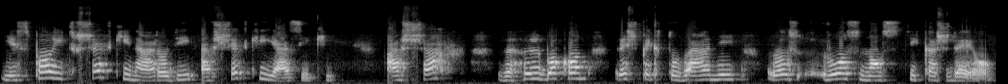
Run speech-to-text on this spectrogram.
je spojiť všetky národy a všetky jazyky. Avšak v hlbokom rešpektovaní roz, rôznosti každého.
